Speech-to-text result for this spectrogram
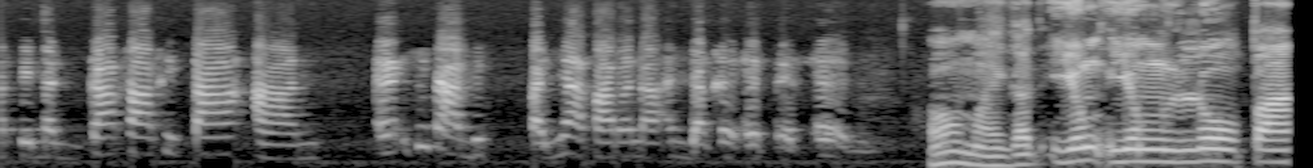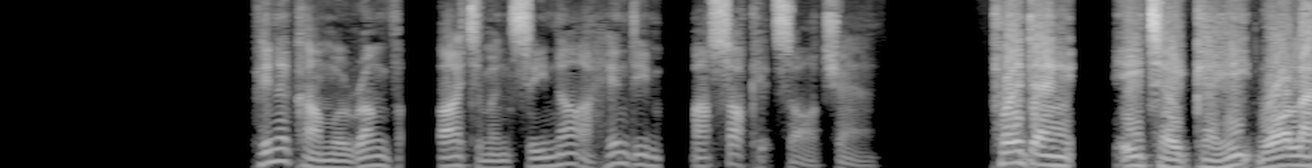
na pinagkakakitaan, eh, sinabi pa niya para na andyan kay FSN. Oh my God. Yung, yung lupa. Pinakamurang vitamin C na hindi masakit sa chan. Pwedeng ite kahit wala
